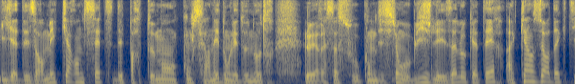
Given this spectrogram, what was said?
Il y a désormais 47 départements concernés, dont les deux nôtres. Le RSA sous condition oblige les allocataires à 15 heures d'activité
